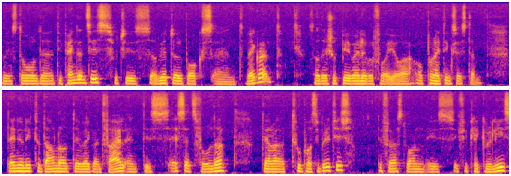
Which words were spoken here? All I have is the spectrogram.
to install the dependencies which is uh, VirtualBox and Vagrant. So they should be available for your operating system. Then you need to download the Vagrant file and this assets folder. There are two possibilities. The first one is if you click release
